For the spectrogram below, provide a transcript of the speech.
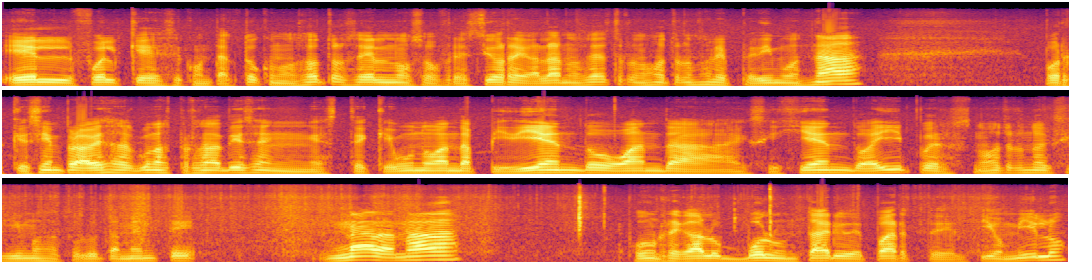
Él fue el que se contactó con nosotros, él nos ofreció regalarnos esto, nosotros no le pedimos nada, porque siempre a veces algunas personas dicen este, que uno anda pidiendo o anda exigiendo ahí, pues nosotros no exigimos absolutamente nada, nada. Fue un regalo voluntario de parte del tío Milo.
